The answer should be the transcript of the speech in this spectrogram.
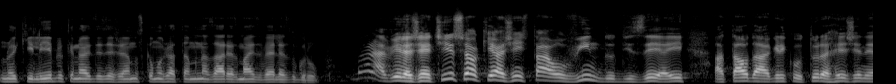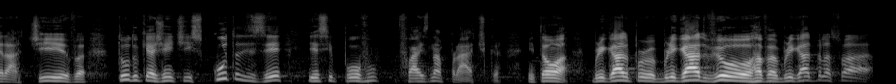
no equilíbrio que nós desejamos, como já estamos nas áreas mais velhas do grupo. Maravilha, gente. Isso é o que a gente está ouvindo dizer aí, a tal da agricultura regenerativa, tudo que a gente escuta dizer e esse povo faz na prática. Então, ó, obrigado por, obrigado, viu, Rafael? Obrigado pela sua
